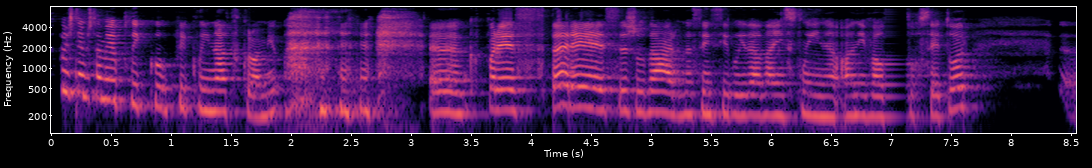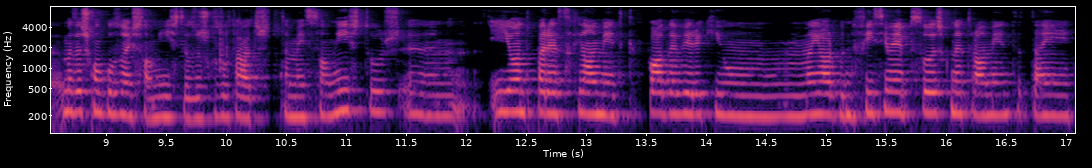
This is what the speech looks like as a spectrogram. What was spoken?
Depois temos também o picolinato de crómio, eh, que parece, parece ajudar na sensibilidade à insulina ao nível do receptor, mas as conclusões são mistas, os resultados também são mistos, e onde parece realmente que pode haver aqui um maior benefício é pessoas que naturalmente têm,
